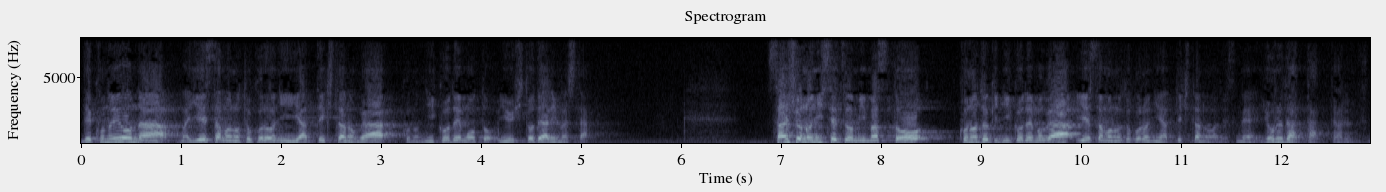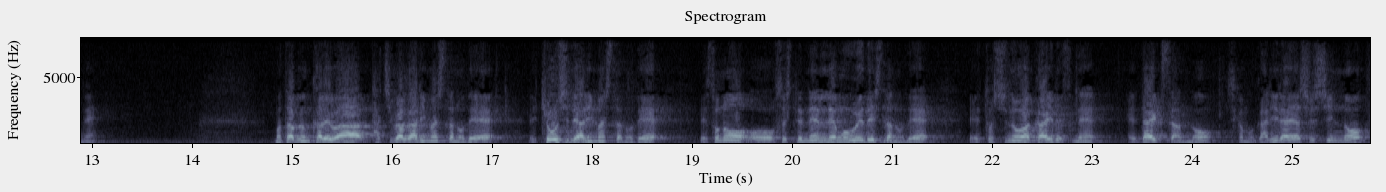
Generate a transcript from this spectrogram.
でこのような、まあ、イエス様のところにやってきたのがこのニコデモという人でありました。3章の2節を見ますとこの時ニコデモがイエス様のところにやってきたのはですね夜だったってあるんですね、まあ、多分彼は立場がありましたので教師でありましたのでそのそして年齢も上でしたので年の若いですね大工さんのしかもガリラヤ出身の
